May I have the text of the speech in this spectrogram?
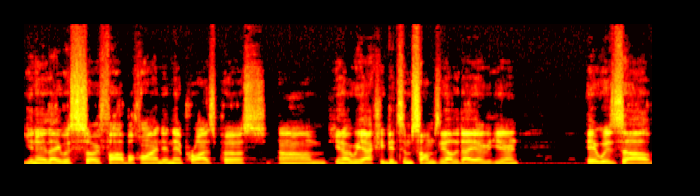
you know, they were so far behind in their prize purse. Um, you know, we actually did some sums the other day over here and it was, uh,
